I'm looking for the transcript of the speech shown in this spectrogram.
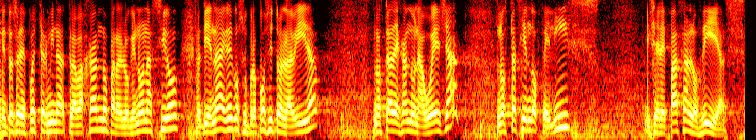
Y entonces después termina trabajando para lo que no nació, no tiene nada que ver con su propósito en la vida, no está dejando una huella, no está siendo feliz y se le pasan los días.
